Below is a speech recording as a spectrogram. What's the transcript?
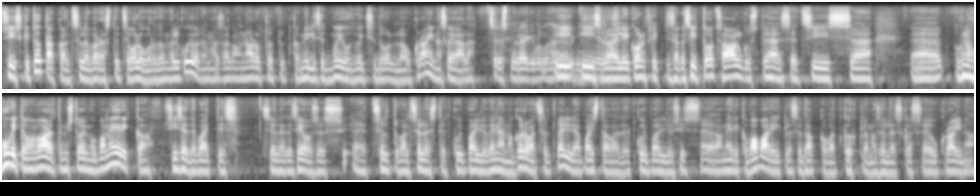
siiski tõtakalt, sellepärast et see olukord on veel kujunemas, aga on arutatud ka, millised mõjud võiksid olla Ukraina sõjale. sellest me räägime kohe. Iisraeli konfliktis, aga siit otsa algust tehes, et siis äh, äh, noh, huvitav on vaadata, mis toimub Ameerika sisedebatis sellega seoses, et sõltuvalt sellest, et kui palju Venemaa kõrvad sealt välja paistavad, et kui palju siis äh, Ameerika vabariiklased hakkavad kõhklema selles, kas see Ukraina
